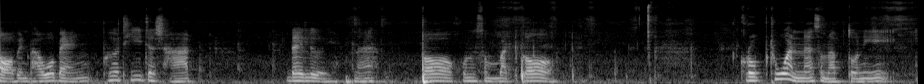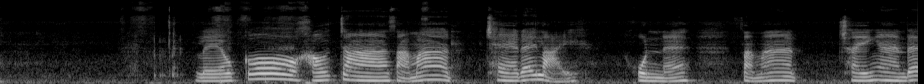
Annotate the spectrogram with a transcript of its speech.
ต่อเป็น power bank เพื่อที่จะชาร์จ ได้เลยนะ ก็คุณสมบัติก็ ครบถ้วนนะสำหรับตัวนี้ แล้วก็เขาจะสามารถแชร์ได้หลายคนนะ สามารถใช้งานได้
